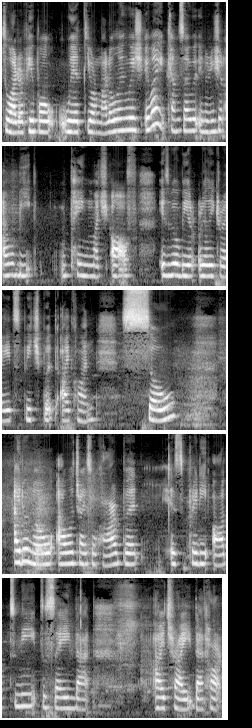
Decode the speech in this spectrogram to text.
to other people with your mother language. If I can say with Indonesian, I will be paying much off. It will be a really great speech, but I can't. So I don't know. I will try so hard, but it's pretty odd to me to saying that I tried that hard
